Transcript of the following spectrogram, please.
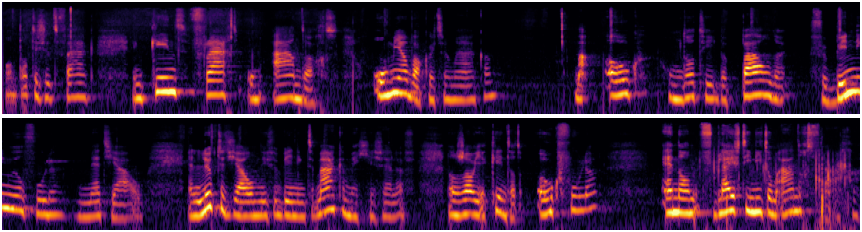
Want dat is het vaak. Een kind vraagt om aandacht, om jou wakker te maken, maar ook omdat hij bepaalde verbinding wil voelen met jou. En lukt het jou om die verbinding te maken met jezelf, dan zal je kind dat ook voelen. En dan blijft hij niet om aandacht vragen.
